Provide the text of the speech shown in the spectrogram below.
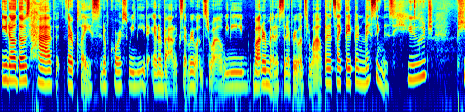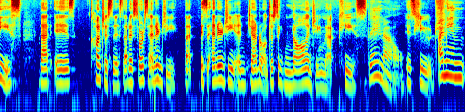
You know, those have their place. And of course, we need antibiotics every once in a while. We need modern medicine every once in a while. But it's like they've been missing this huge piece that is consciousness, that is source energy, that is energy in general. Just acknowledging that piece. They know. Is huge. I mean,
